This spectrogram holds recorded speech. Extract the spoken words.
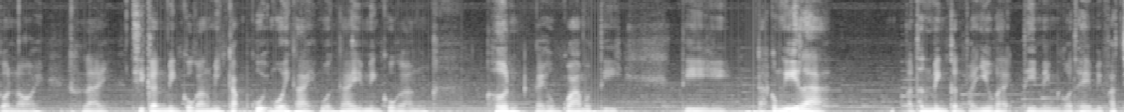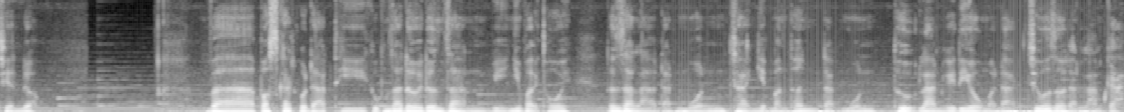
có nói là chỉ cần mình cố gắng mình cặm cụi mỗi ngày mỗi ngày mình cố gắng hơn ngày hôm qua một tí, thì đạt cũng nghĩ là bản thân mình cần phải như vậy thì mình có thể mình phát triển được. Và postcard của Đạt thì cũng ra đời đơn giản vì như vậy thôi. Đơn giản là Đạt muốn trải nghiệm bản thân, Đạt muốn thử làm những cái điều mà Đạt chưa bao giờ Đạt làm cả.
